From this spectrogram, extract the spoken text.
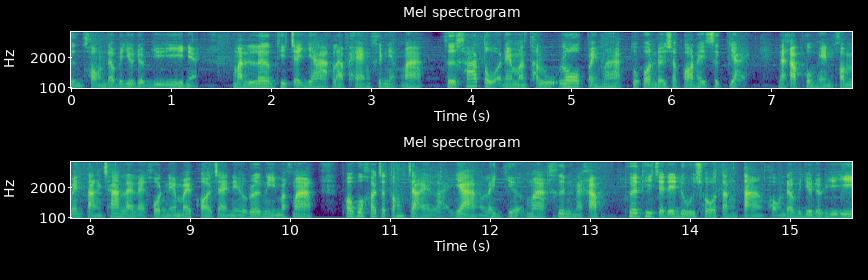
ถึงของ WWE เนี่ยมันเริ่มที่จะยากและแพงขึ้นอย่างมาก คือค่าตั๋วเนี่ยมันทะลุโลกไปมากทุกคนโดยเฉพาะในศึกใหญ่ นะครับผมเห็นคอมเมนต์ต่างชาติหลายๆคนเนี่ยไม่พอใจในเรื่องนี้มากๆ เพราะพวกเขาจะต้องจ่ายหลายอย่างและเยอะมากขึ้นนะครับเพื่อที่จะได้ดูโชว์ต่างๆ ของ WWE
